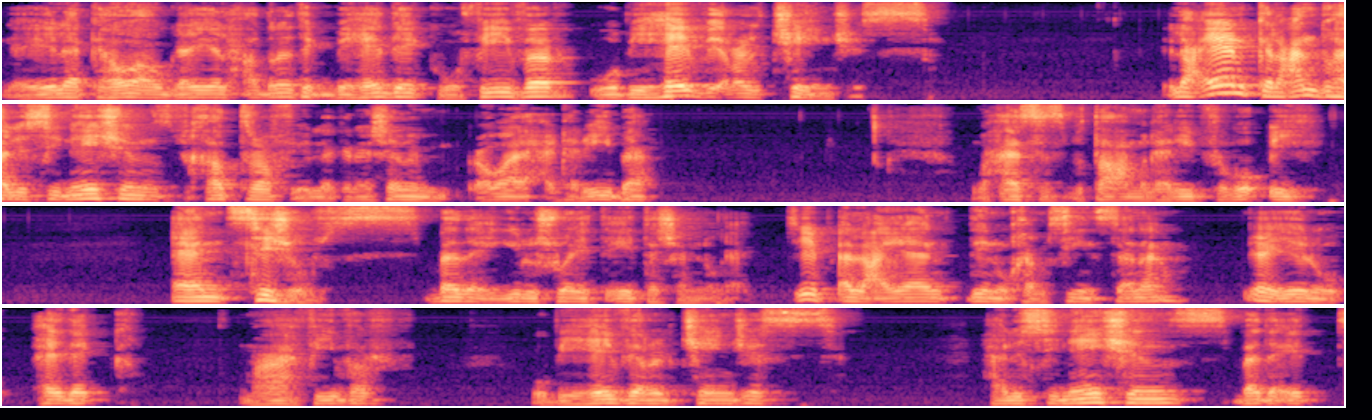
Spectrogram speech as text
جاي لك اهو أو جاي لحضرتك ب headache و fever و behavioral changes العيان كان عنده hallucinations خطرة يقول لك أنا شامم روائح غريبة وحاسس بطعم غريب في بقي. And seizures. بدأ يجي له شوية إيه تشنجات. يبقى العيان 52 سنة جاي له headache ومعاه fever و behavioral changes hallucinations بدأت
